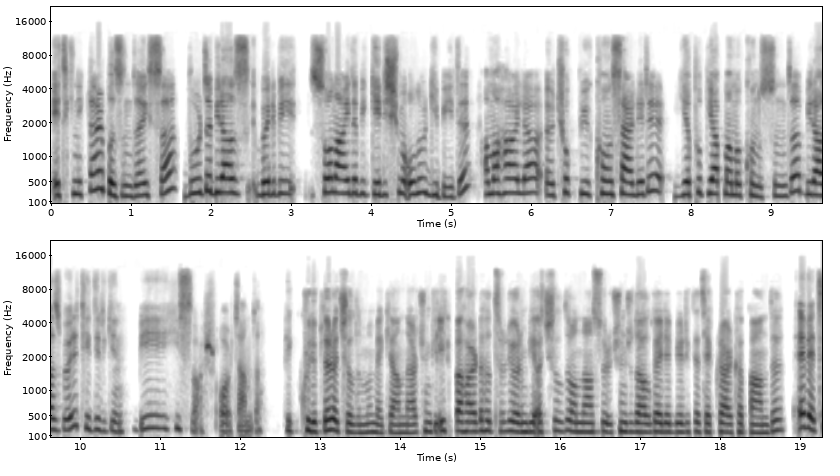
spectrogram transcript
Etkinlikler bazındaysa burada biraz böyle bir son ayda bir gelişme olur gibiydi. Ama hala e, çok büyük konserleri yapıp yapmama konusunda biraz böyle tedirgin bir his var ortamda. Peki kulüpler açıldı mı mekanlar? Çünkü ilkbaharda hatırlıyorum bir açıldı ondan sonra üçüncü dalga ile birlikte tekrar kapandı. Evet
